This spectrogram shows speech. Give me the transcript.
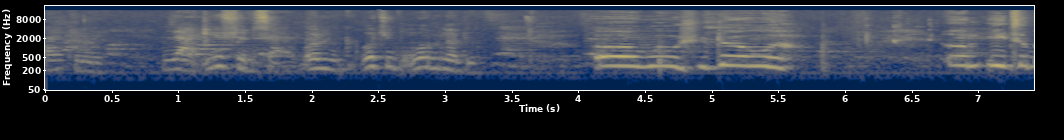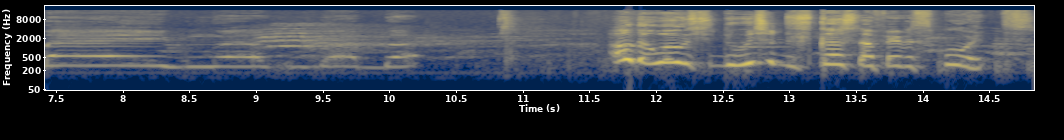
Actually, Zach, you should decide. What, what, you, what we to do? Oh, what we should do? Um, eat some. I don't know what we should do. We should discuss our favorite sports.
